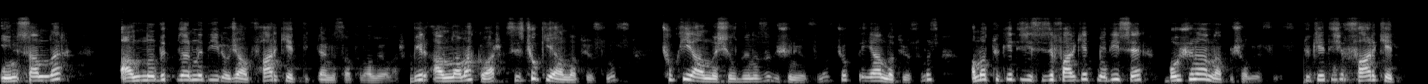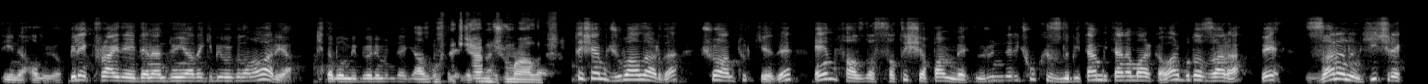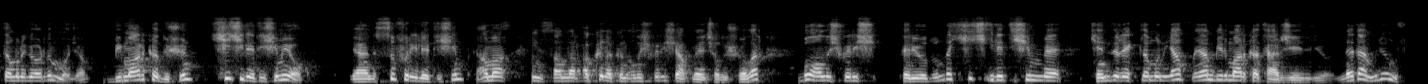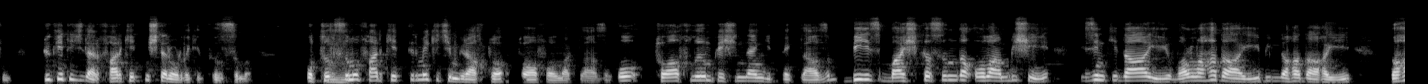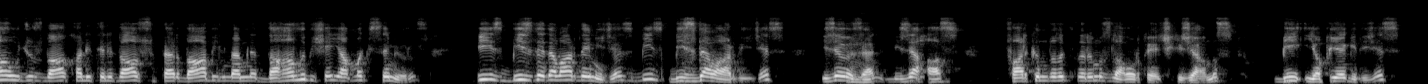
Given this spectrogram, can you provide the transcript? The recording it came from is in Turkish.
insanlar anladıklarını değil hocam fark ettiklerini satın alıyorlar. Bir anlamak var. Siz çok iyi anlatıyorsunuz. Çok iyi anlaşıldığınızı düşünüyorsunuz. Çok da iyi anlatıyorsunuz. Ama tüketici sizi fark etmediyse boşuna anlatmış oluyorsunuz. Tüketici fark ettiğini alıyor. Black Friday denen dünyadaki bir uygulama var ya. Kitabın bir bölümünde yazmıştım. Muhteşem cumalar. Muhteşem Cumalar'da şu an Türkiye'de en fazla satış yapan ve ürünleri çok hızlı biten bir tane marka var. Bu da Zara ve Zara'nın hiç reklamını gördün mü hocam? Bir marka düşün, hiç iletişimi yok. Yani sıfır iletişim ama insanlar akın akın alışveriş yapmaya çalışıyorlar. Bu alışveriş periyodunda hiç iletişim ve kendi reklamını yapmayan bir marka tercih ediliyor. Neden biliyor musun? Tüketiciler fark etmişler oradaki tılsımı. O tılsımı fark ettirmek için biraz tu- tuhaf olmak lazım. O tuhaflığın peşinden gitmek lazım. Biz başkasında olan bir şeyi bizimki daha iyi, vallaha daha iyi, billaha daha iyi, daha ucuz, daha kaliteli, daha süper, daha bilmem ne, dahalı bir şey yapmak istemiyoruz. Biz bizde de var demeyeceğiz. Biz bizde var diyeceğiz. Bize özel, bize has, farkındalıklarımızla ortaya çıkacağımız bir yapıya gideceğiz.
